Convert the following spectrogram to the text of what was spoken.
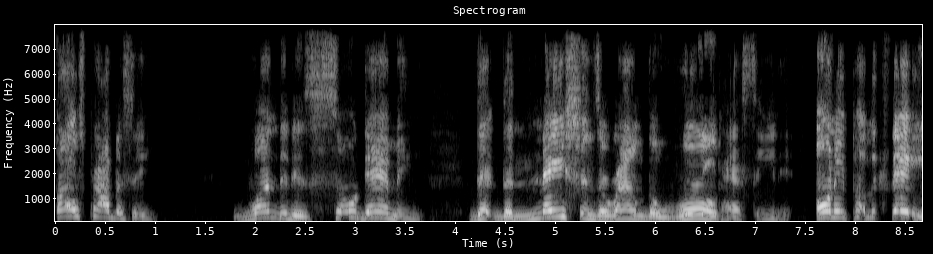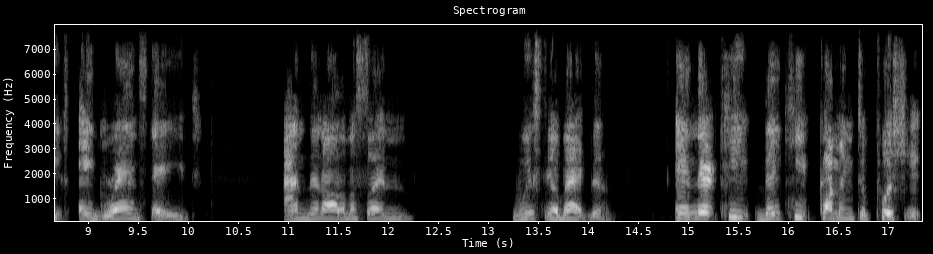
false prophecy, one that is so damning that the nations around the world has seen it on a public stage, a grand stage, and then all of a sudden we still back them, and they keep they keep coming to push it,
